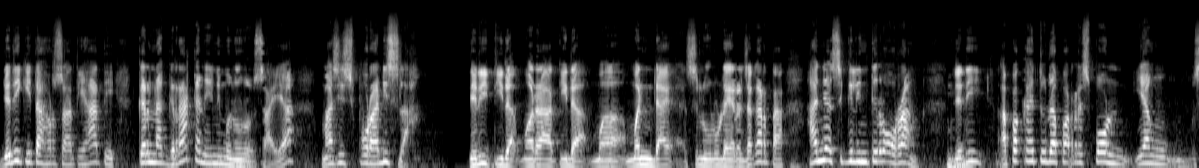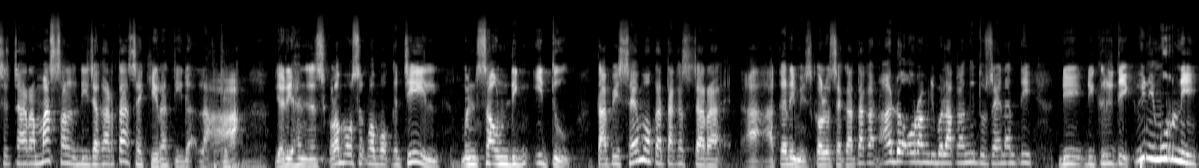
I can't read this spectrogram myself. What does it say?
Jadi kita harus hati-hati karena gerakan ini menurut saya masih sporadis lah. Jadi tidak merah tidak me- mendai seluruh daerah Jakarta, hanya segelintir orang. Jadi apakah itu dapat respon yang secara massal di Jakarta? Saya kira tidak lah. Jadi hanya sekelompok-sekelompok kecil mensounding itu. Tapi saya mau katakan secara uh, akademis. Kalau saya katakan ada orang di belakang itu, saya nanti di, dikritik. Ini murni.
